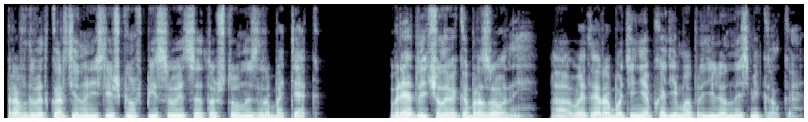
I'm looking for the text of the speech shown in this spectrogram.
Правда, в эту картину не слишком вписывается то, что он из работяг. Вряд ли человек образованный, а в этой работе необходима определенная смекалка.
